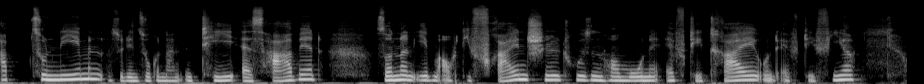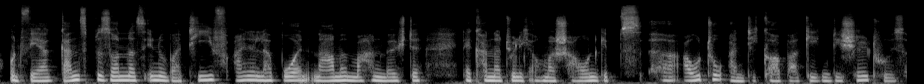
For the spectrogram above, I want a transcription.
abzunehmen, also den sogenannten TSH-Wert, sondern eben auch die freien Schilddrüsenhormone FT3 und FT4. Und wer ganz besonders innovativ eine Laborentnahme machen möchte, der kann natürlich auch mal schauen, gibt es äh, Autoantikörper gegen die Schilddrüse.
